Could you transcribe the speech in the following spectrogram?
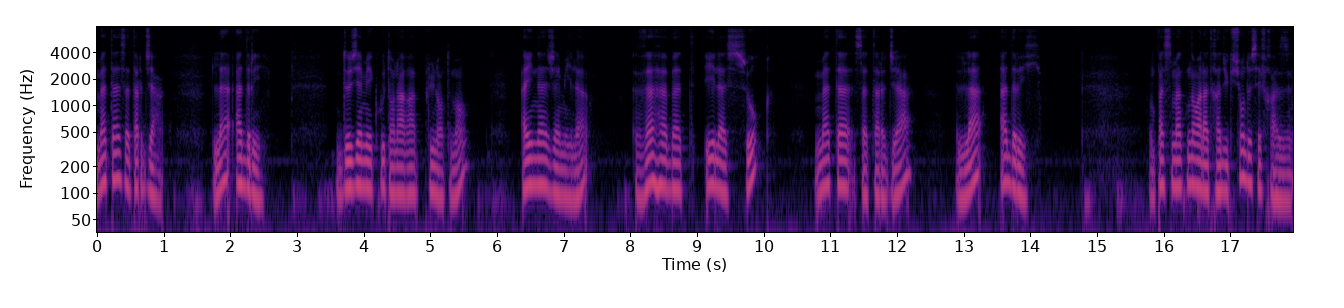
Mata satarja La adri. Deuxième écoute en arabe plus lentement. Aina jamila. Dhahabat ila souq. Mata satarja. La adri. On passe maintenant à la traduction de ces phrases.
